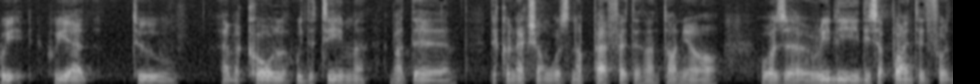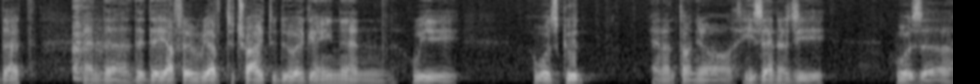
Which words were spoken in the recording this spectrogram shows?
we we had to have a call with the team, but the the connection was not perfect, and Antonio was uh, really disappointed for that. And uh, the day after, we have to try to do again, and we was good. And Antonio, his energy was uh,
